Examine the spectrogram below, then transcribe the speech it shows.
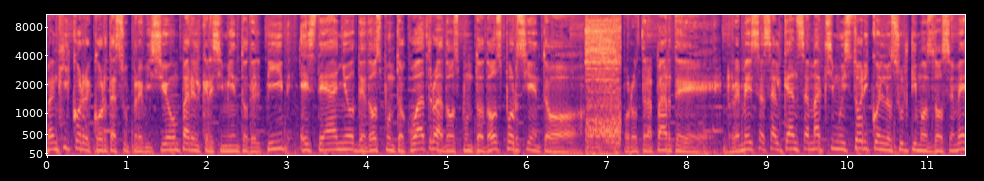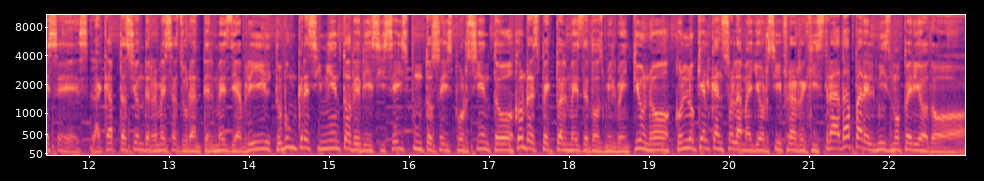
Banjico recorta su previsión para el crecimiento del PIB este año de 2.4 a 2.2%. Por otra parte, remesas alcanza máximo histórico en los últimos 12 meses. La captación de remesas durante el mes de abril tuvo un crecimiento de 16.6% con respecto al mes de 2021, con lo que alcanzó la mayor cifra registrada para el mismo periodo.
